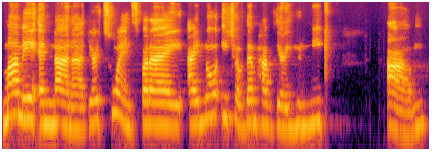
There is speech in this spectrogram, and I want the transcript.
mommy and nana they're twins but i i know each of them have their unique um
